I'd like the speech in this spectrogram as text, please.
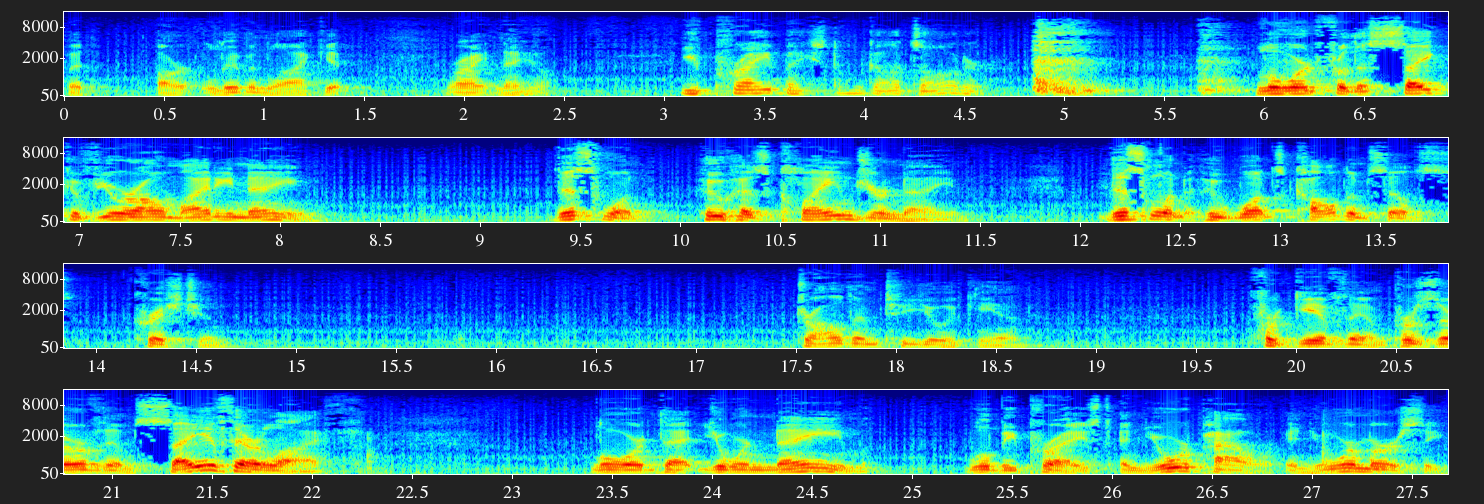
but aren't living like it right now. You pray based on God's honor. Lord, for the sake of your almighty name, this one who has claimed your name, this one who once called themselves Christian, draw them to you again. Forgive them, preserve them, save their life. Lord, that your name will be praised and your power and your mercy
